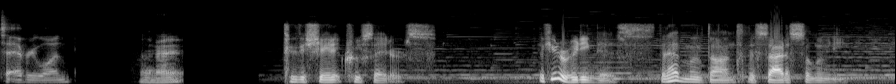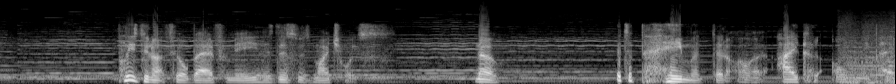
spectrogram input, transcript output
to everyone. All right. To the Shaded Crusaders. If you're reading this, then I've moved on to the side of Selûne. Please do not feel bad for me, as this was my choice. No, it's a payment that I could only pay.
